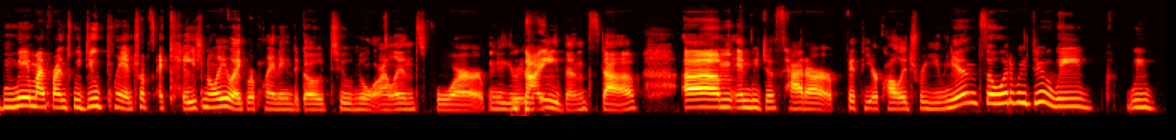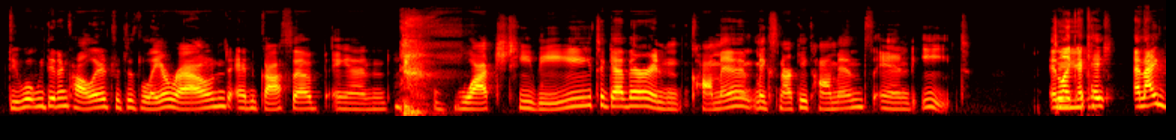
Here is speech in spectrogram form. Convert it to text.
me and my friends we do plan trips occasionally. Like we're planning to go to New Orleans for New Year's Nice. Eve and stuff. Um, and we just had our fifth year college reunion. So what do we do? We we do what we did in college, which is lay around and gossip and watch TV together and comment, make snarky comments, and eat. And Do like you- occasion, and I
